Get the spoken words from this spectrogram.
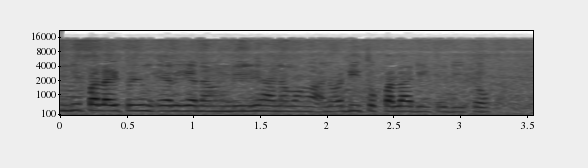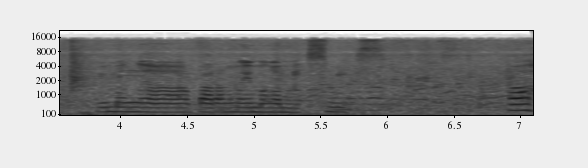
Hindi pala ito yung area ng bilihan ng mga ano. Dito pala, dito, dito. Yung mga, parang may mga mix-mix. Ah.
